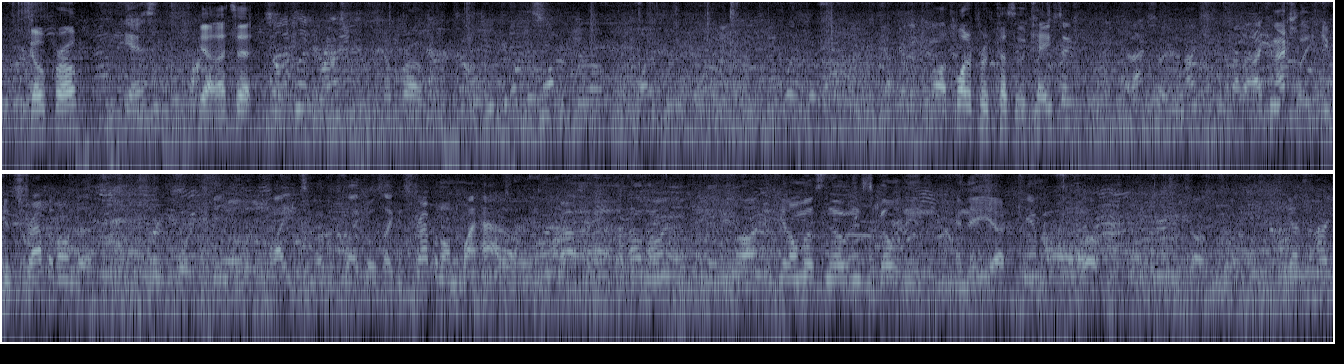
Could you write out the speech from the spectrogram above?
GoPro? Yes. Yeah, that's it. GoPro. Well, it's waterproof because of the casing. And actually, the nice thing about it, I can actually, you can strap it onto surfboards, skateboards, bikes, motorcycles. I can strap it onto my hat. At uh, and get almost no instability in the, in the uh, camera. So, yeah, it's a nice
